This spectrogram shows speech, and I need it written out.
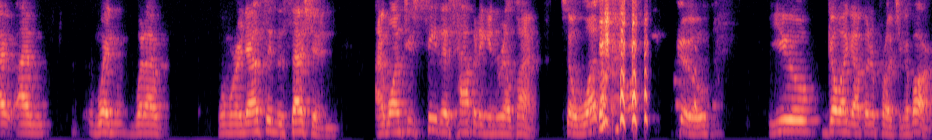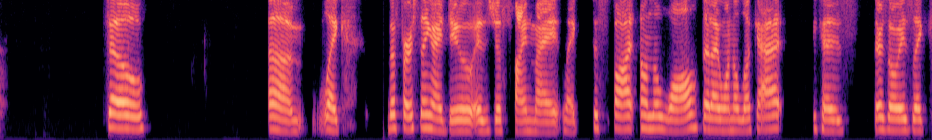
I, I, I when when I when we're announcing the session, I want to see this happening in real time. So what through you going up and approaching a bar? So um like the first thing I do is just find my like the spot on the wall that I want to look at because there's always like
